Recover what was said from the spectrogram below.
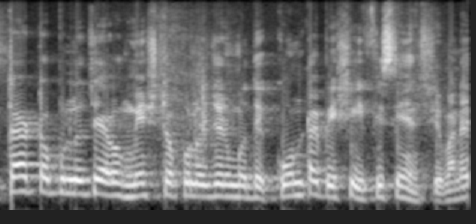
স্টার টপোলজি এবং মেশ টপোলজির মধ্যে কোনটা বেশি এফিসিয়েন্সি মানে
